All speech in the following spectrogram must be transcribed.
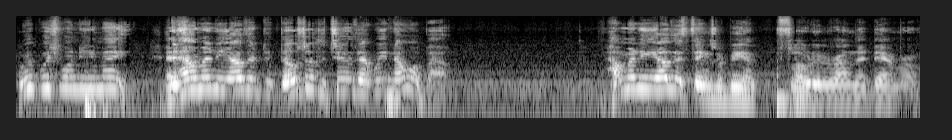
which one do you make? And how many other? Those are the two that we know about. How many other things were being floated around that damn room?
